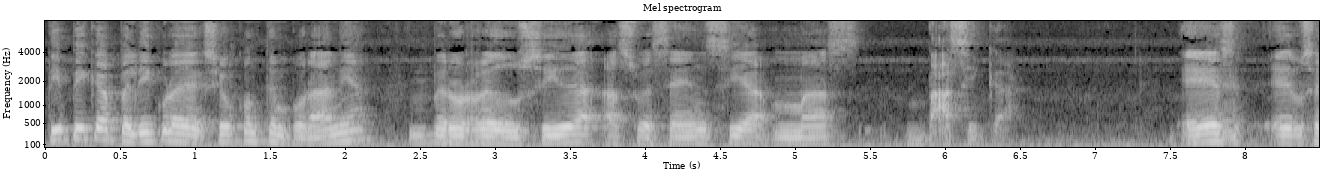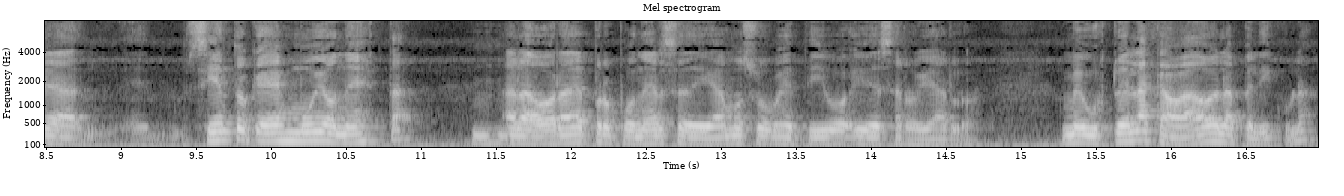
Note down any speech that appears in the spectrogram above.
típica película de acción contemporánea, pero reducida a su esencia más básica. Es, eh, o sea, eh, siento que es muy honesta a la hora de proponerse, digamos, su objetivo y desarrollarlo. Me gustó el acabado de la película.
